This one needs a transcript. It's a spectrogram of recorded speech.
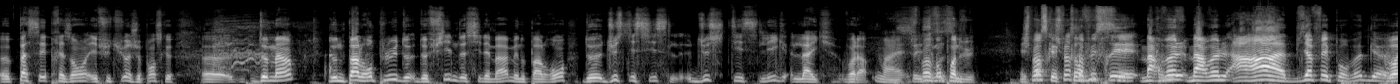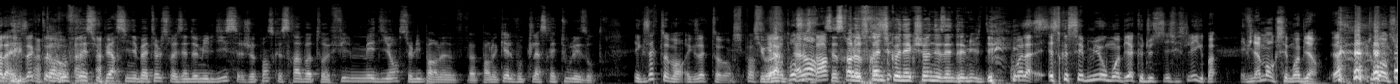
euh, passé, présent et futur. Et je pense que euh, demain, nous ne parlerons plus de, de films de cinéma, mais nous parlerons de Justice, Justice League like. Voilà. Ouais, C'est mon point de vue. Mais Je pense que je pense quand qu'en vous plus ferez- c'est Marvel, Marvel, ah, ah, bien fait pour votre gueule. Voilà, Quand exactement. vous ferez Super Ciné Battle sur les années 2010, je pense que ce sera votre film médian, celui par, le, par lequel vous classerez tous les autres. Exactement, exactement. Je pense Tu que- la réponse Alors, sera Ce sera le French Connection des années 2010. Voilà. Est-ce que c'est mieux ou moins bien que Justice League? Bah, évidemment que c'est moins bien. Tout en dessous.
